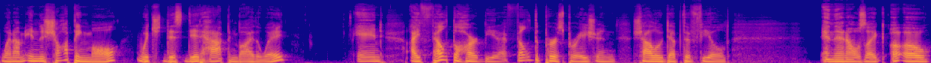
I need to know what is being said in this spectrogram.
when I'm in the shopping mall, which this did happen, by the way, and I felt the heartbeat, I felt the perspiration, shallow depth of field. And then I was like, uh oh,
